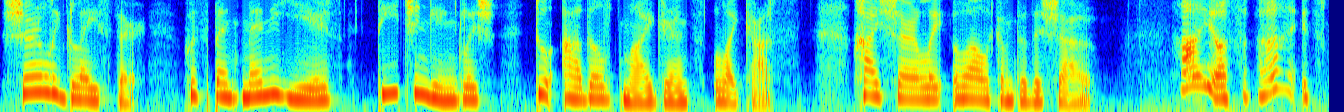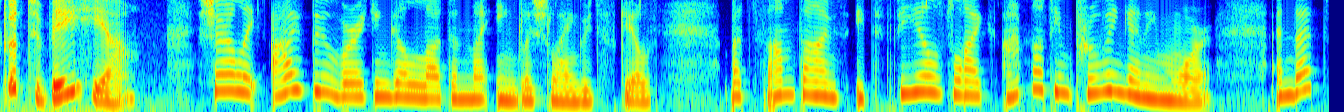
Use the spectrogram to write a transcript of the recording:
Shirley Glaister, who spent many years teaching English to adult migrants like us. Hi, Shirley. Welcome to the show. Hi, Josipa. It's good to be here. Shirley, I've been working a lot on my English language skills, but sometimes it feels like I'm not improving anymore. And that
